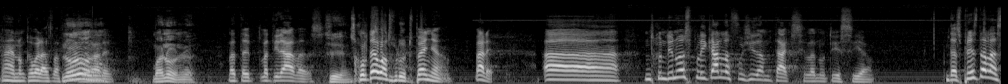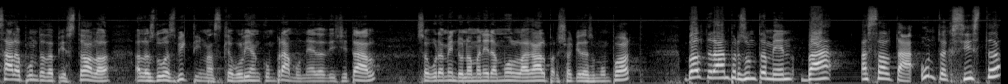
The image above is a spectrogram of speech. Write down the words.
Ah, no acabaràs la No, no, vale. no. Bueno, no. La, la tiraves. Sí. Escolteu els bruts, penya. Vale. Uh, ens continua explicant la fugida amb taxi, la notícia. Després de la sala punta de pistola a les dues víctimes que volien comprar moneda digital, segurament d'una manera molt legal, per això quedes en un port, Beltran presumptament va assaltar un taxista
